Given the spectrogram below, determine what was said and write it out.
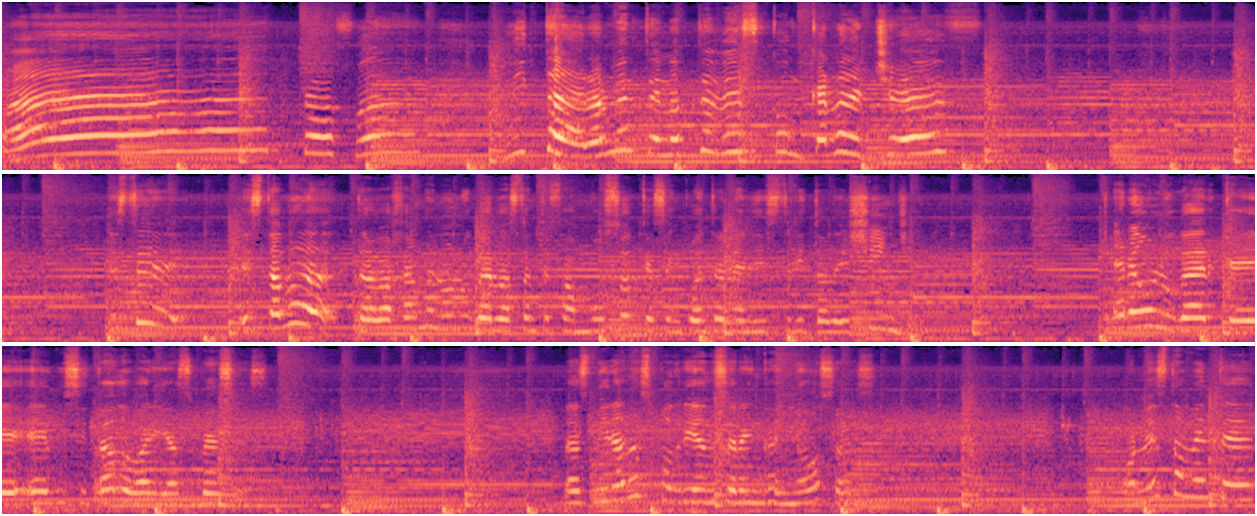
What ves con cara de chef? Este estaba trabajando en un lugar bastante famoso que se encuentra en el distrito de Shinji. Era un lugar que he visitado varias veces. Las miradas podrían ser engañosas. Honestamente,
